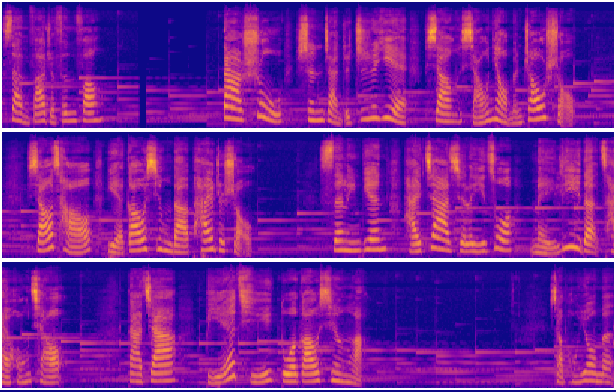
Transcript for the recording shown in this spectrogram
散发着芬芳。大树伸展着枝叶，向小鸟们招手；小草也高兴地拍着手。森林边还架起了一座美丽的彩虹桥，大家别提多高兴了。小朋友们，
